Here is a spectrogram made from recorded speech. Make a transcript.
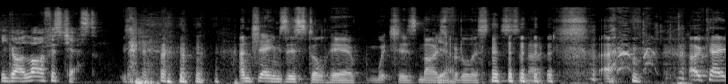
He got a lot off his chest. and James is still here, which is nice Yeah. for the listeners to know. um, okay,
